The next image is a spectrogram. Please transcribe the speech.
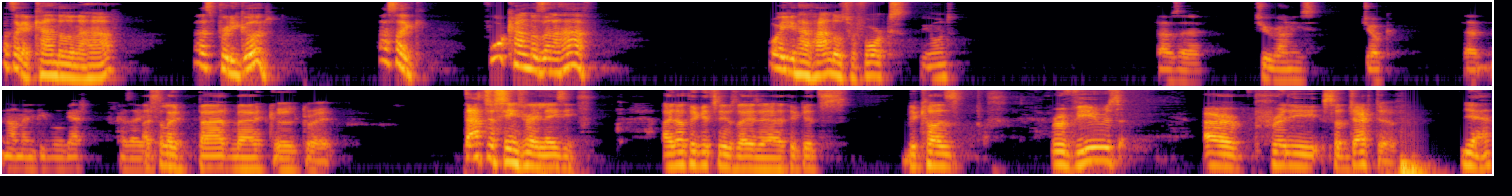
That's like a candle and a half. That's pretty good. That's like four candles and a half. Or you can have handles for forks if you want. That was a Two Ronnies joke that not many people will get because I. I still like bad, meh, good, great. that just seems very lazy. I don't think it seems lazy. I think it's because reviews are pretty subjective. Yeah.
